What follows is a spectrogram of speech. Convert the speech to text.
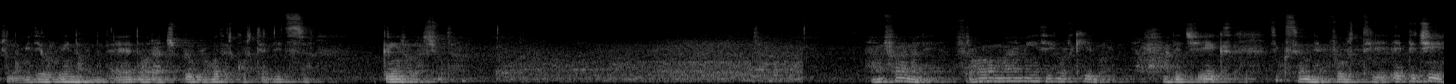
from the mythical window with the red, orange, blue, water curtain, it's green roller shooter. And finally, from my mythical keyboard, ADGX 640 APG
